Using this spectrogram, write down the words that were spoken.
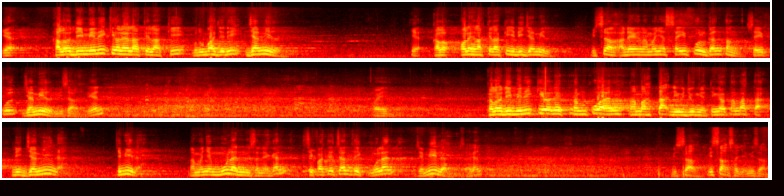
Ya, kalau dimiliki oleh laki-laki berubah jadi jamil. Ya, kalau oleh laki-laki jadi jamil. Misal ada yang namanya Saiful ganteng, Saiful Jamil misal, kan? Baik. Kalau dimiliki oleh perempuan tambah tak di ujungnya, tinggal tambah tak di Jamilah. Jamilah. Namanya Mulan misalnya kan, sifatnya cantik, Mulan Jamilah, misalkan. Misal, misal saja misal.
